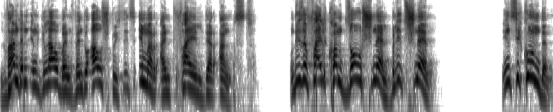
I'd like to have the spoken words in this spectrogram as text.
Wandern in Glauben, wenn du aussprichst, ist immer ein Pfeil der Angst. Und dieser Pfeil kommt so schnell, blitzschnell, in Sekunden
